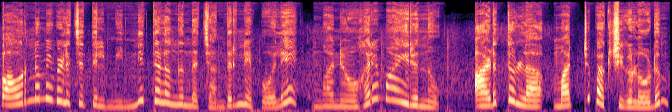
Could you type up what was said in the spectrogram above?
പൗർണമി വെളിച്ചത്തിൽ മിന്നിത്തിളങ്ങുന്ന ചന്ദ്രനെ പോലെ മനോഹരമായിരുന്നു. അടുത്തുള്ള മറ്റു പക്ഷികളോടും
